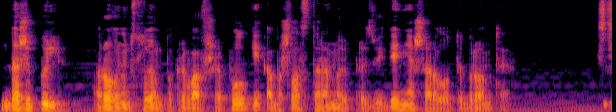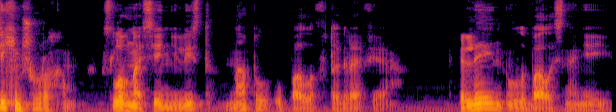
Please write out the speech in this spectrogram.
Даже пыль, ровным слоем покрывавшая полки, обошла стороной произведения Шарлотты Бронте. С тихим шорохом, словно осенний лист, на пол упала фотография. Элейн улыбалась на ней,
